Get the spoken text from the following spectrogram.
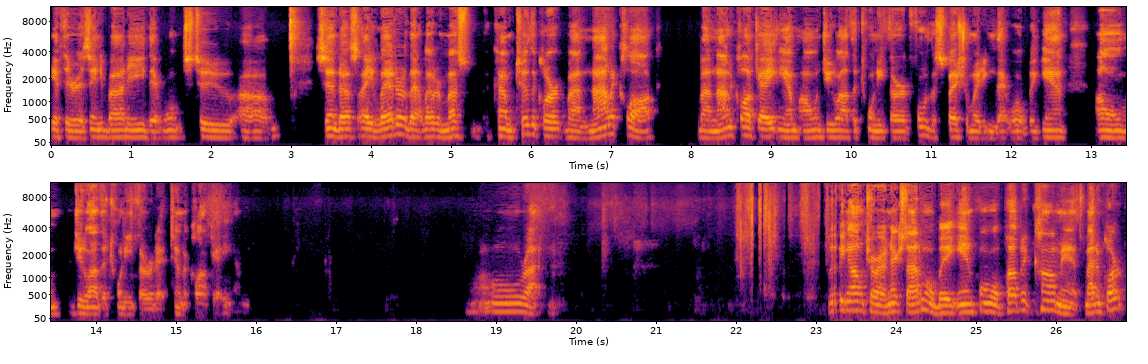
If there is anybody that wants to um, send us a letter, that letter must come to the clerk by 9 o'clock, by 9 o'clock a.m. on July the 23rd for the special meeting that will begin on July the 23rd at 10 o'clock a.m. All right. Moving on to our next item will be informal public comments. Madam Clerk?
